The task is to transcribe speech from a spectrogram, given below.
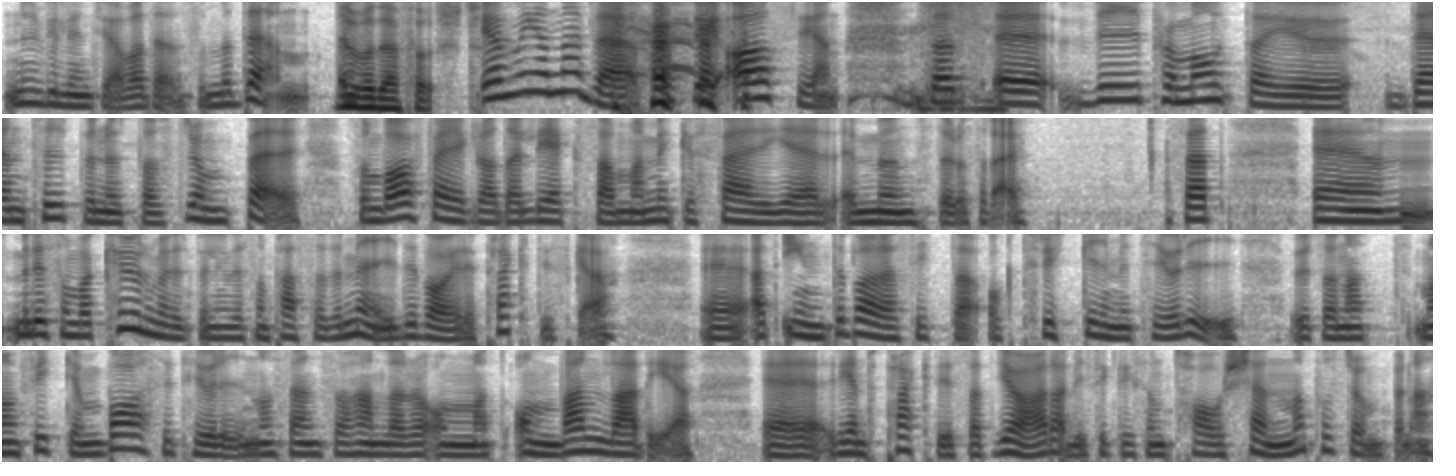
nu vill ju inte jag vara den som är den. Du var där först. Jag menar det, fast det är Asien. Så att eh, vi promotar ju den typen av strumpor som var färgglada, leksamma, mycket färger, eh, mönster och sådär. Så att, ehm, men det som var kul med utbildningen, det som passade mig, det var ju det praktiska. Eh, att inte bara sitta och trycka i med teori, utan att man fick en bas i teorin och sen så handlar det om att omvandla det eh, rent praktiskt att göra. Vi fick liksom ta och känna på strumporna.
